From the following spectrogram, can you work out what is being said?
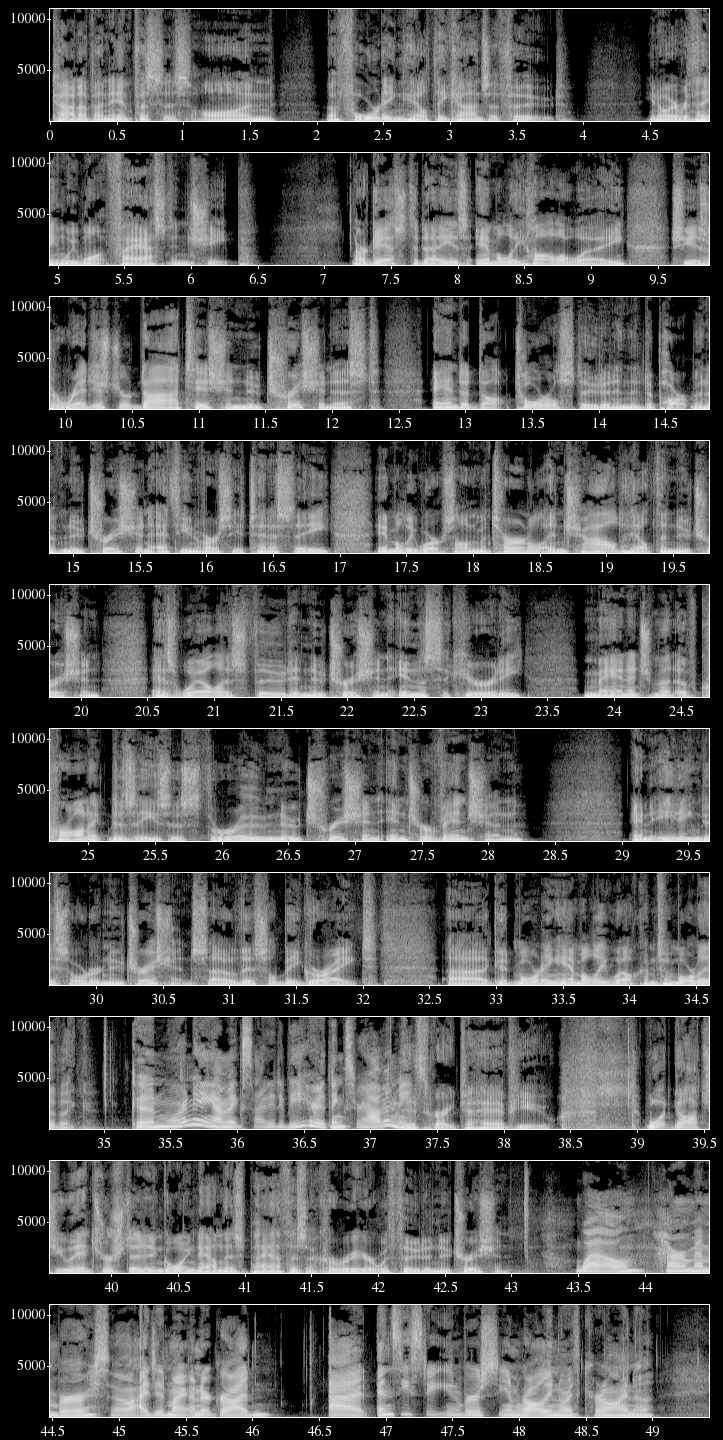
kind of an emphasis on affording healthy kinds of food. You know, everything we want fast and cheap. Our guest today is Emily Holloway. She is a registered dietitian nutritionist and a doctoral student in the Department of Nutrition at the University of Tennessee. Emily works on maternal and child health and nutrition, as well as food and nutrition insecurity, management of chronic diseases through nutrition intervention, and eating disorder nutrition. So this will be great. Uh, good morning, Emily. Welcome to More Living. Good morning. I'm excited to be here. Thanks for having me. It's great to have you. What got you interested in going down this path as a career with food and nutrition? Well, I remember. So I did my undergrad at NC State University in Raleigh, North Carolina.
